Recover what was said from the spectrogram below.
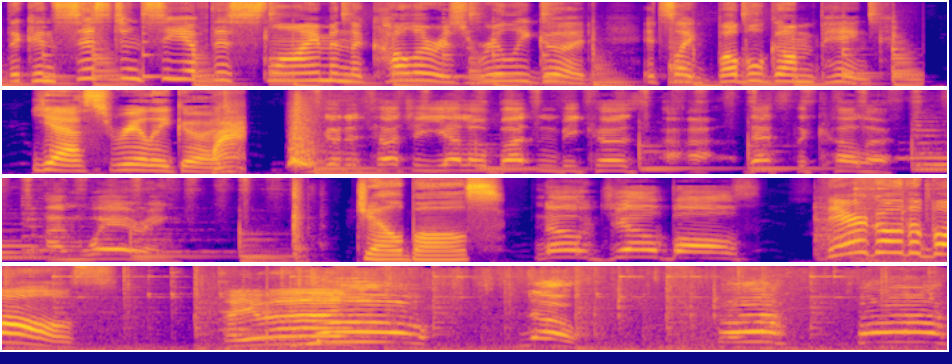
The consistency of this slime and the color is really good. It's like bubblegum pink. Yes, really good. I'm gonna touch a yellow button because uh, that's the color I'm wearing. Gel balls. No gel balls. There go the balls! No! No. Ah, ah.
